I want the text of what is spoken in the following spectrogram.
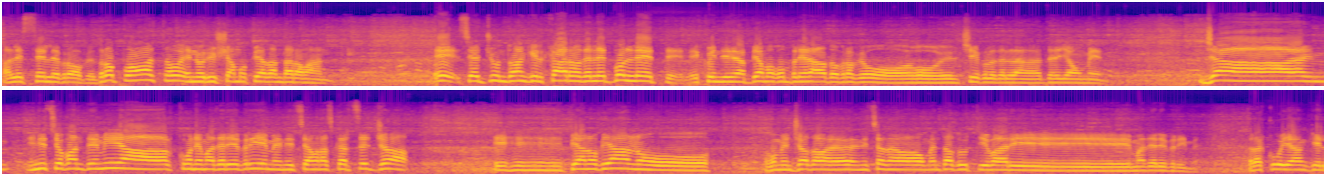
alle stelle proprio, troppo alto e non riusciamo più ad andare avanti. E si è aggiunto anche il caro delle bollette e quindi abbiamo completato proprio il ciclo della- degli aumenti. Già in- inizio pandemia alcune materie prime iniziavano a scarseggiare e piano piano è cominciato a, iniziato a aumentare tutti i vari materie prime, tra cui anche il,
